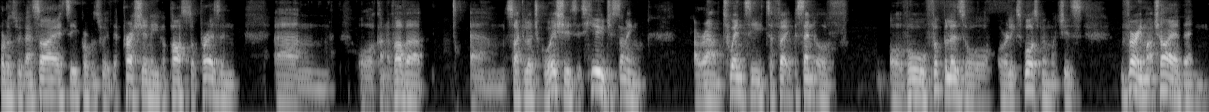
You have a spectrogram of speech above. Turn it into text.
problems with anxiety, problems with depression, either past or present. Um, or kind of other um, psychological issues is huge. It's something around 20 to 30% of of all footballers or, or elite sportsmen, which is very much higher than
